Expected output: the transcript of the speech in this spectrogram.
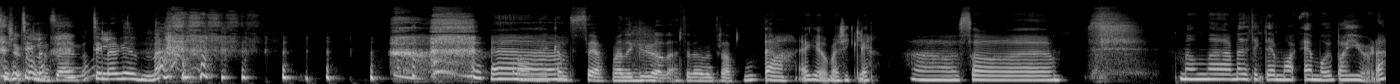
Til å seg unna? til å rømme. Jeg kan se for meg du gruer deg til denne praten. Ja, jeg gruer meg skikkelig. Eh, så eh, men, eh, men jeg tenkte jeg må, jeg må jo bare gjøre det.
